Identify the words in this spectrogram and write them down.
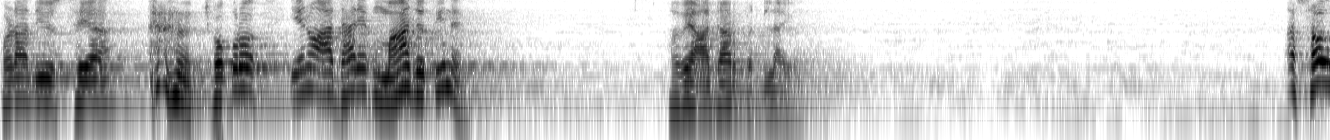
થોડા દિવસ થયા. છોકરો એનો આધાર એક માં જ હતી ને. હવે આધાર બદલાયો. આ સૌ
